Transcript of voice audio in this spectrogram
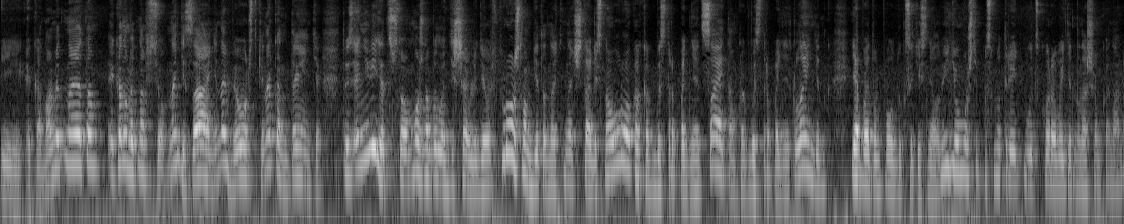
и экономят на этом, экономят на всем, на дизайне, на верстке, на контенте. То есть они видят, что можно было дешевле делать в прошлом, где-то начитались на уроках, как быстро поднять сайт, там, как быстро поднять лендинг. Я по этому поводу, кстати, снял видео, можете посмотреть, будет скоро выйдет на нашем канале.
